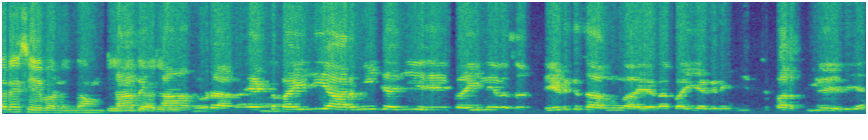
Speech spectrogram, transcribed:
ਘਰੇ ਸੇਵਾ ਨਹੀਂ ਨਾ ਹੁੰਦੀ ਹਾਂ ਵੀ ਜ਼ਿਆਦਾ ਹਾਂ ਥੋੜਾ ਨਾ ਇੱਕ ਬਾਈ ਜੀ ਆਰਮੀ ਆ ਜੀ ਇਹ ਬਾਈ ਨੇ ਬਸ ਡੇਢ ਕੁ ਸਾਲ ਨੂੰ ਆ ਜਾਣਾ ਬਾਈ ਅਗਲੇ ਜੀ ਚ ਭਰਤੀ ਹੋਏ ਵੇ ਆ।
